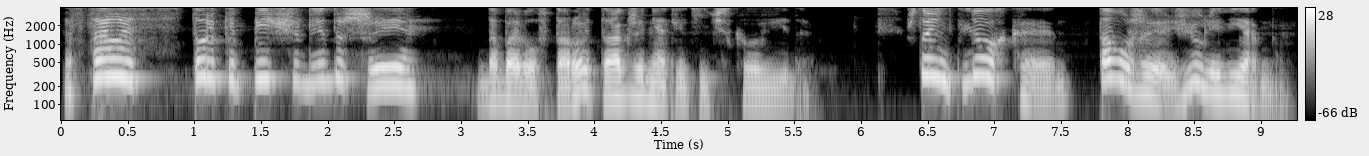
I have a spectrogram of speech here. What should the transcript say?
«Осталось только пищу для души», — добавил второй, также неатлетического вида. «Что-нибудь легкое, того же Жюля Верна.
